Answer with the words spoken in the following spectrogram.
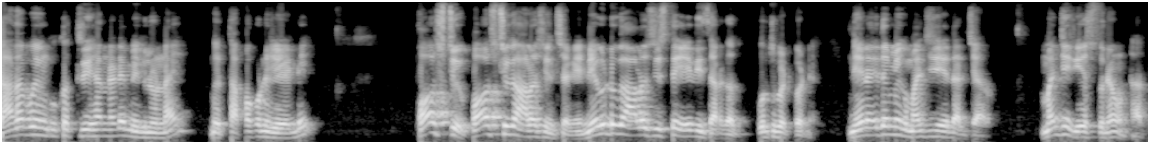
దాదాపు ఇంకొక త్రీ హండ్రెడే మిగిలి ఉన్నాయి మీరు తప్పకుండా చేయండి. పాజిటివ్ పాజిటివ్గా ఆలోచించండి. నెగిటివ్గా ఆలోచిస్తే ఏది జరగదు. గుర్తుపెట్టుకోండి. నేనైతే మీకు మంచి చేయదలిచాను. మంచి చేస్తూనే ఉంటాను.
